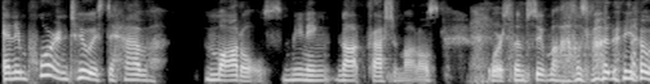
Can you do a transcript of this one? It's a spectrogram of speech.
and important too is to have models, meaning not fashion models or swimsuit models, but you know,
